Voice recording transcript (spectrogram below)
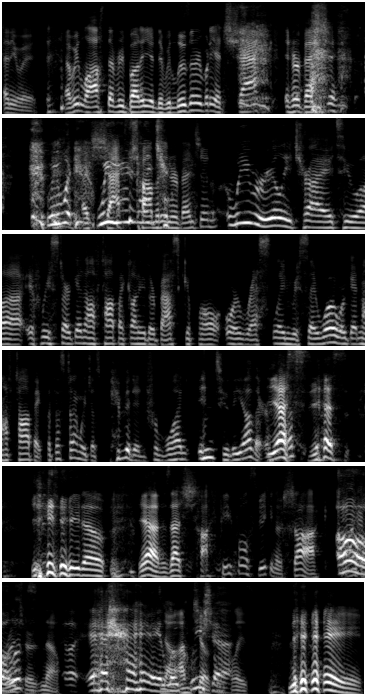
Anyways, have we lost everybody? Or did we lose everybody at Shaq intervention? we would we Shaq's usually comedy tr- intervention? we really try to uh if we start getting off topic on either basketball or wrestling, we say, Whoa, we're getting off topic. But this time we just pivoted from one into the other. Yes, yes. you know, yeah. Does that shock people? Speaking of shock, Oh, Richards, no, Uh, hey, no, I'm joking, Loquisha. please. Hey,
